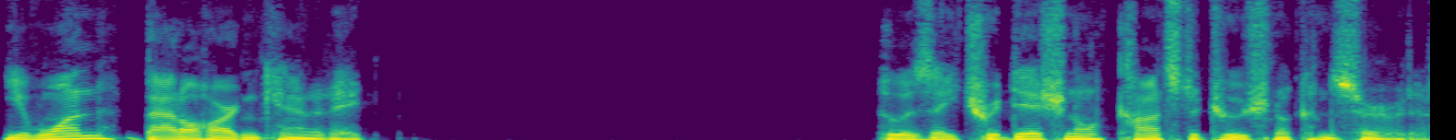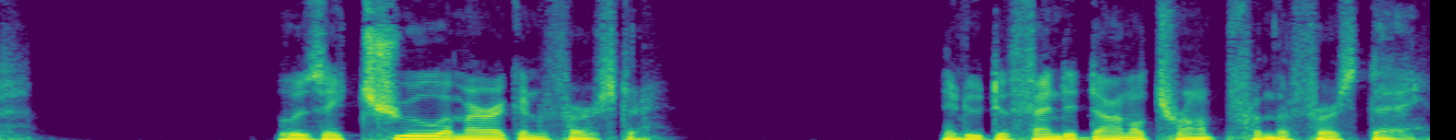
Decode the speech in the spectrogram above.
You have one battle hardened candidate who is a traditional constitutional conservative, who is a true American firster, and who defended Donald Trump from the first day.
